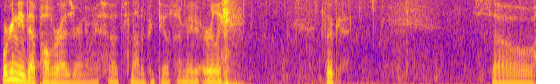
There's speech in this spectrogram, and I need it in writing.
We're to need that pulverizer anyway, so it's not a big deal that I made it early. it's okay. So,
